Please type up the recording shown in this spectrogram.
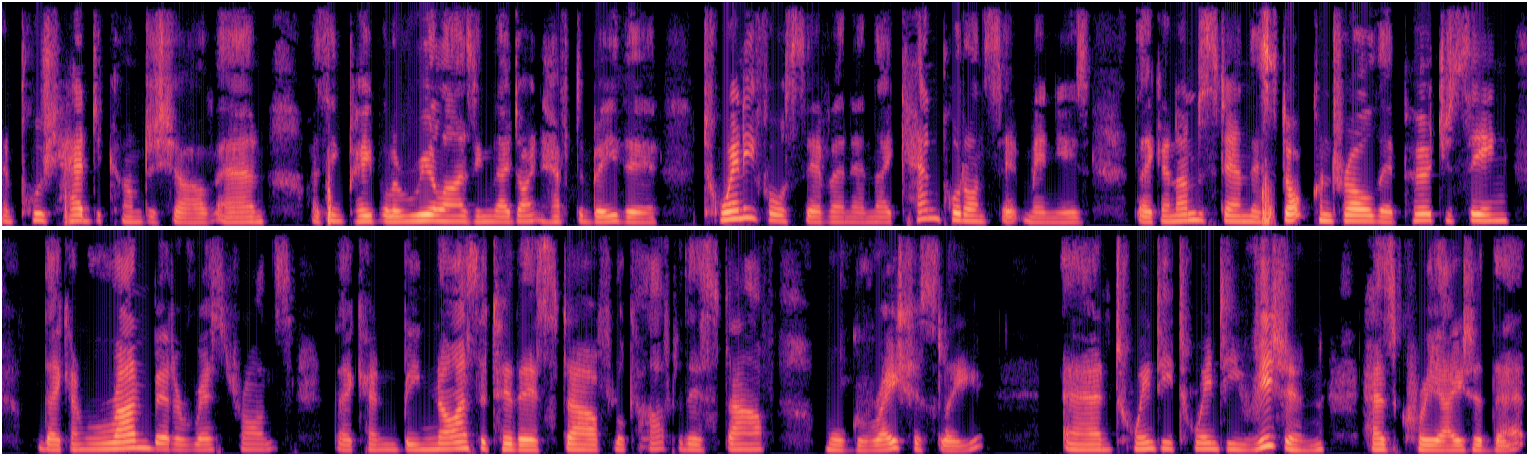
and push had to come to shove. And I think people are realizing they don't have to be there 24 7 and they can put on set menus. They can understand their stock control, their purchasing. They can run better restaurants. They can be nicer to their staff, look after their staff more graciously. And 2020 vision has created that.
